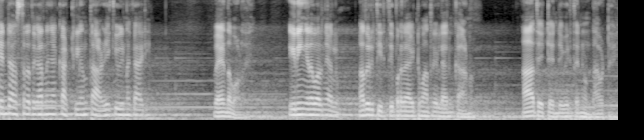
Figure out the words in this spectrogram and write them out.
എന്റെ അസ്ത്രത്ത് കാരണം ഞാൻ കട്ടിൽ നിന്ന് താഴേക്ക് വീണ കാര്യം. വേണ്ട മോളെ. ഇനി ഇങ്ങനെ പറഞ്ഞാലും അതൊരു തിരുത്തിപ്പറലായിട്ട് മാത്രമേ എല്ലാവരും കാണൂ. ആ തെറ്റ് എന്റെ പേരിൽ തന്നെ ഉണ്ടാവട്ടെ.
